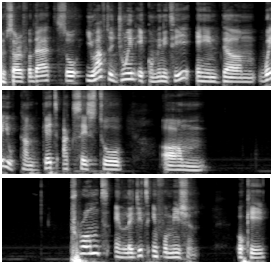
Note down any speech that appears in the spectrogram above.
I'm sorry for that. So you have to join a community and um, where you can get access to um, prompt and legit information. Okay.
